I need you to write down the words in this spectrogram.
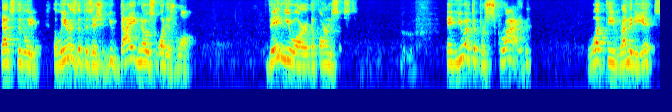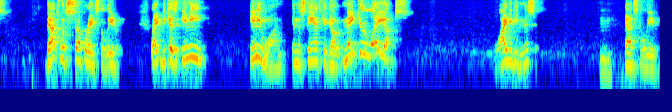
That's the leader. The leader is the physician. You diagnose what is wrong. Then you are the pharmacist. And you have to prescribe what the remedy is. That's what separates the leader, right? Because any anyone in the stands could go, make your layups. Why did he miss it? Mm. That's the leader.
